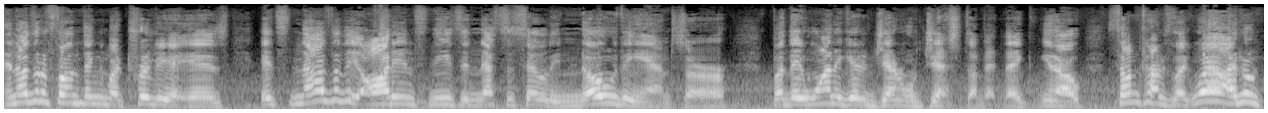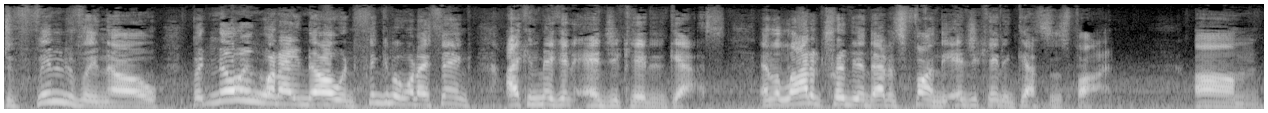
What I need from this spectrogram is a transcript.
another fun thing about trivia is it's not that the audience needs to necessarily know the answer, but they want to get a general gist of it. Like, you know, sometimes like, well, I don't definitively know, but knowing what I know and thinking about what I think, I can make an educated guess. And a lot of trivia, that is fun. The educated guess is fun. Um,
